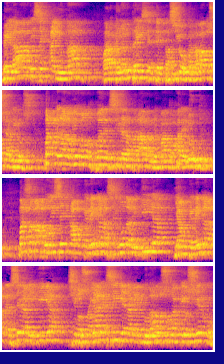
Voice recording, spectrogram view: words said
velad, dice, ayunar para que no entréis en tentación. Alabado sea Dios. Más claro Dios no nos puede decir de la palabra, mi hermano. Aleluya. Más abajo dice, aunque venga la segunda vigilia y aunque venga la tercera vigilia, si nos hallare así bienaventurados son aquellos siervos.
